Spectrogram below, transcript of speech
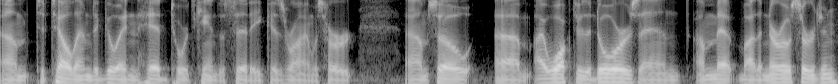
um, to tell them to go ahead and head towards Kansas City because Ryan was hurt. Um, so um, I walked through the doors, and I'm met by the neurosurgeon,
